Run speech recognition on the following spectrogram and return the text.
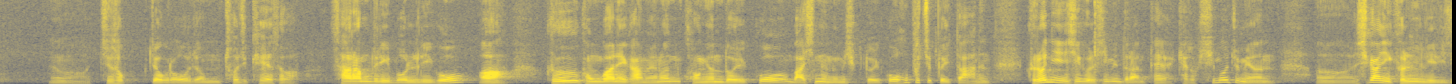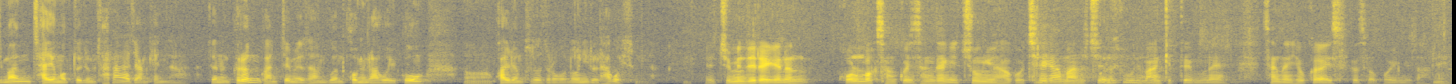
어, 지속적으로 좀 조직해서 사람들이 몰리고 아 그 공간에 가면은 공연도 있고 맛있는 음식도 있고 호프집도 있다 하는 그런 인식을 시민들한테 계속 심어주면 어, 시간이 걸릴 일이지만 자영업도 좀 살아나지 않겠나 저는 그런 관점에서 한번 고민을 하고 있고 어, 관련 부서들하고 논의를 하고 있습니다. 예, 주민들에게는 골목 상권이 상당히 중요하고 체감할 수 있는. 부분이 많기 때문에 상당히 효과가 있을 것으로 보입니다. 네.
